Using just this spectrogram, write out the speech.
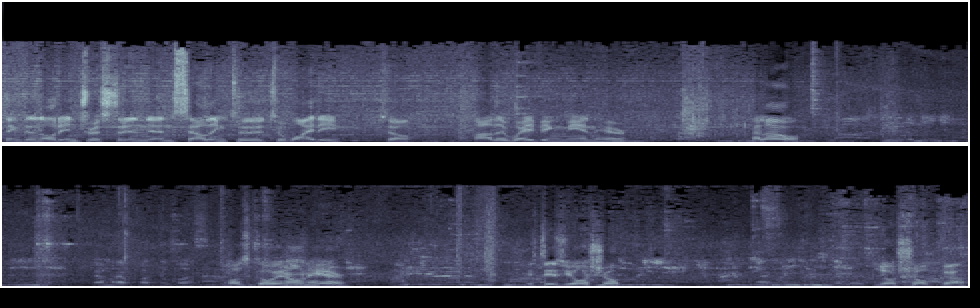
I think they're not interested in, in, selling to, to Whitey. So, ah, they're waving me in here. Hello. What's going on here? Is this your shop? Your shop, yeah?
